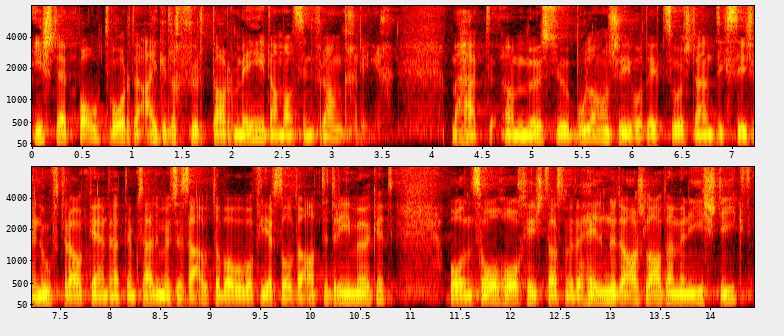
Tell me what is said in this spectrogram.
ist er gebaut worden, eigentlich für die Armee damals in Frankreich. Man hat am Monsieur Boulanger, der dort zuständig ist, einen Auftrag gegeben und hat ihm gesagt, wir müssen ein Auto bauen, wo vier Soldaten drin mögen, wo so hoch ist, dass man den Helm nicht anschlägt, wenn man einsteigt,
